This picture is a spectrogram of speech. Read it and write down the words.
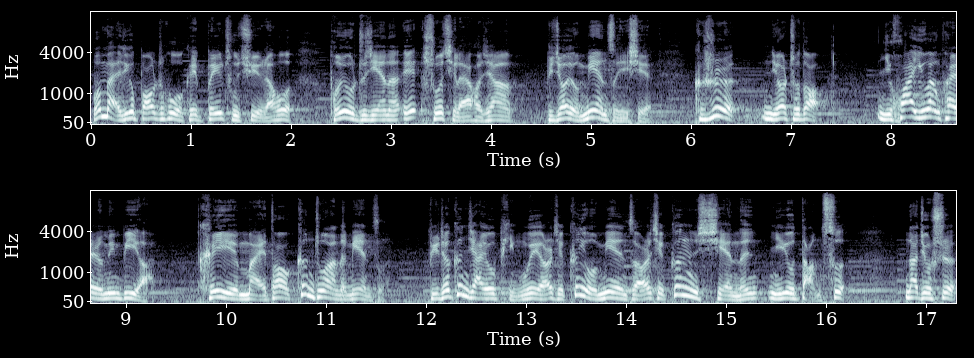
我买这个包之后我可以背出去，然后朋友之间呢，哎，说起来好像比较有面子一些。可是你要知道，你花一万块人民币啊。可以买到更重要的面子，比这更加有品位，而且更有面子，而且更显得你有档次。那就是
